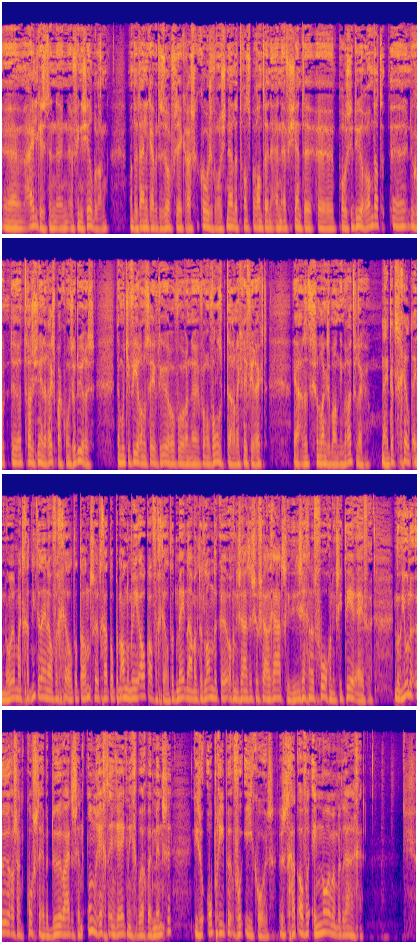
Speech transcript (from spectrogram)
Uh, eigenlijk is het een, een, een, financieel belang. Want uiteindelijk hebben de zorgverzekeraars gekozen voor een snelle, transparante en, en efficiënte uh, procedure. Omdat uh, de, de, traditionele rechtspraak gewoon zo duur is. Dan moet je 470 euro voor een, voor een vonnis betalen, je recht. Ja, dat is zo langzamerhand niet meer uit te leggen. Nee, dat scheelt enorm. Maar het gaat niet alleen over geld. Althans, het gaat op een andere manier ook over geld. Dat meet namelijk de Landelijke Organisatie Sociale Raadslieden. Die zeggen het volgende, ik citeer even. Miljoenen euro's aan kosten hebben deurwaarders en onrecht in rekening gebracht bij mensen die ze opriepen voor e-court. Dus het gaat over enorme bedragen.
